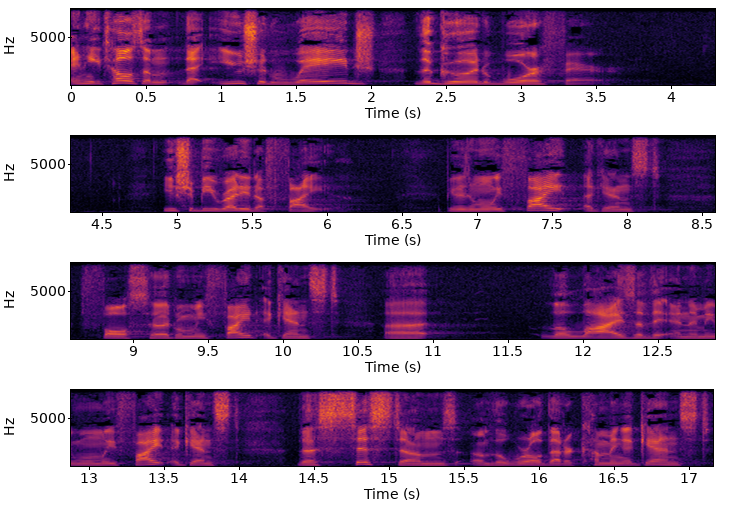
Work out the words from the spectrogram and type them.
And he tells them that you should wage the good warfare. You should be ready to fight. Because when we fight against falsehood, when we fight against uh, the lies of the enemy, when we fight against the systems of the world that are coming against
